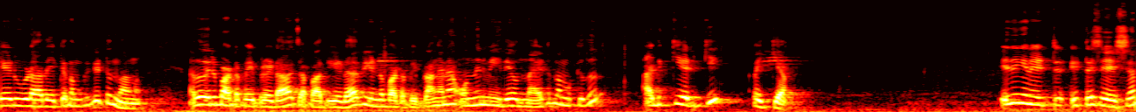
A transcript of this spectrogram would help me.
കേടുകൂടാതെയൊക്കെ നമുക്ക് കിട്ടുന്നതാണ്. അത് ഒരു ബട്ടർ പേപ്പർ ഇടുക ചപ്പാത്തി ഇടുക വീണ്ടും ബട്ടർ പേപ്പർ അങ്ങനെ ഒന്നിന് മീതെ ഒന്നായിട്ട് നമുക്കിത് അടുക്കി അടുക്കി വയ്ക്കാം. ഇതിങ്ങനെ ഇട്ട് ഇട്ട ശേഷം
